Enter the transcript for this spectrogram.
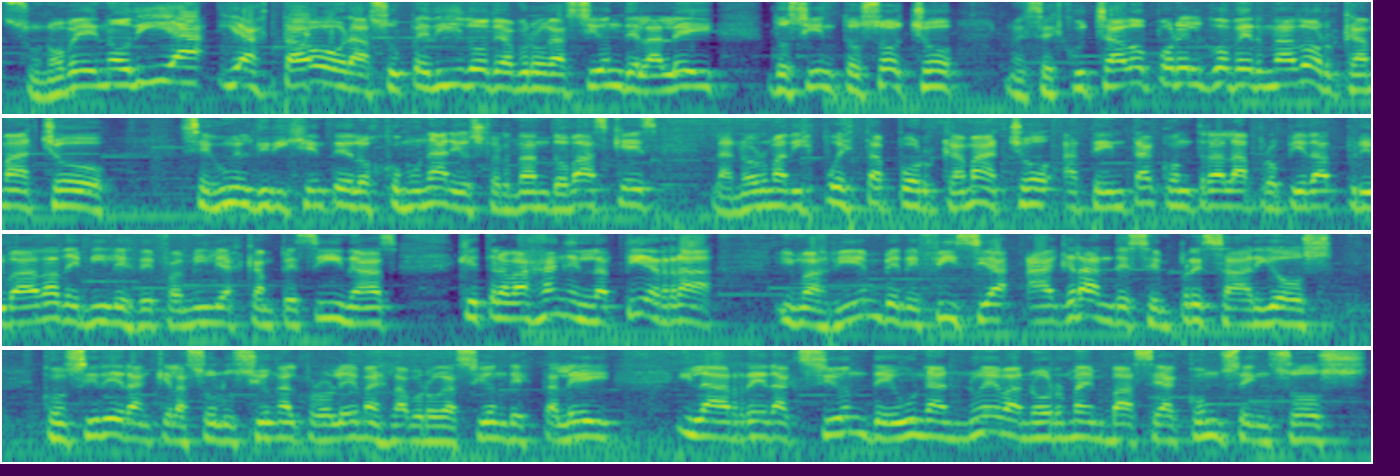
su noveno día y hasta ahora su pedido de abrogación de la ley 208 no es escuchado por el gobernador Camacho. Según el dirigente de los comunarios, Fernando Vázquez, la norma dispuesta por Camacho atenta contra la propiedad privada de miles de familias campesinas que trabajan en la tierra y más bien beneficia a grandes empresarios. Consideran que la solución al problema es la abrogación de esta ley y la redacción de una nueva norma en base a consensos.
